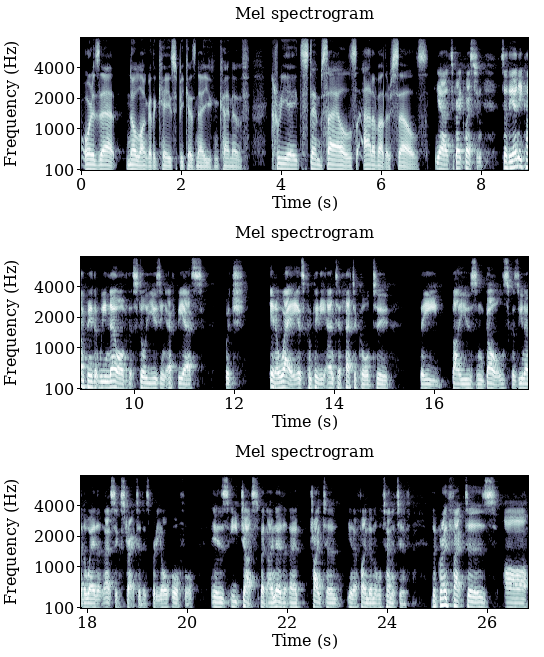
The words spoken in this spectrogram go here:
or is that no longer the case because now you can kind of create stem cells out of other cells? Yeah, it's a great question. So the only company that we know of that's still using FBS, which in a way is completely antithetical to the values and goals, because you know the way that that's extracted is pretty awful, is Eat Just. But I know that they're trying to, you know, find an alternative. The growth factors are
